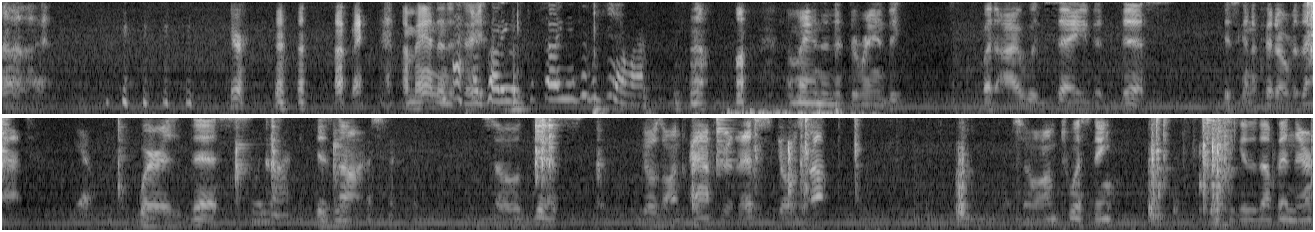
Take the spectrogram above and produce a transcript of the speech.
Yep. Here. I'm handing it to you. I thought he was showing it to the camera. No, I'm handing it to Randy. But I would say that this is going to fit over that, Yep. whereas this not. is not. So this goes on after this goes up. So I'm twisting to get it up in there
